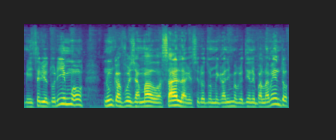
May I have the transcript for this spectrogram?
Ministerio de Turismo, nunca fue llamado a sala, que es el otro mecanismo que tiene el Parlamento.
